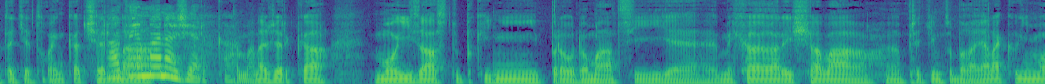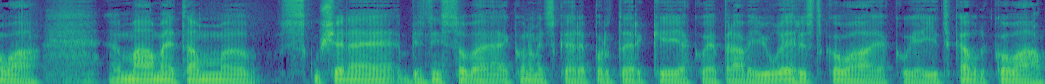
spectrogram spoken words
teď je to Lenka Černá. A to je manažerka. Je manažerka. Mojí zástupkyní pro domácí je Michaela Ryšavá, předtím to byla Jana Klímová. Máme tam zkušené biznisové ekonomické reportérky, jako je právě Julie Hristková, jako je Jitka Vrková.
